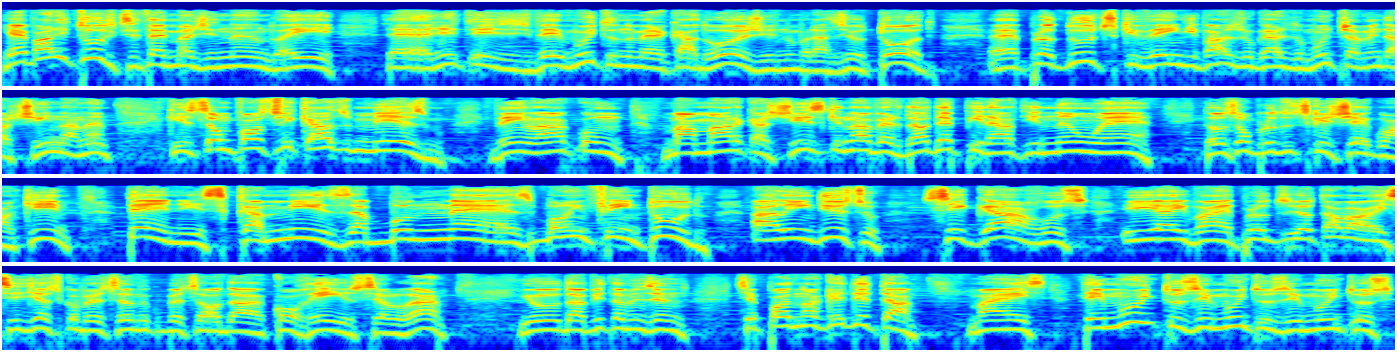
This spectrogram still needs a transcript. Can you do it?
E aí vale tudo que você está imaginando aí. É, a gente vê muito no mercado hoje, no Brasil todo, é, produtos que vêm de vários lugares do mundo, principalmente da China, né? Que são falsificados mesmo. Vem lá com uma marca X que na verdade é pirata e não é. Então são produtos que chegam aqui, tênis, camisa, bonés, bom, enfim, tudo. Além disso, cigarros e aí vai. Produtos. Eu estava esses dias conversando com o pessoal da Correio Celular e o Davi estava me dizendo: você pode não acreditar, mas tem muitos e muitos e muitos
